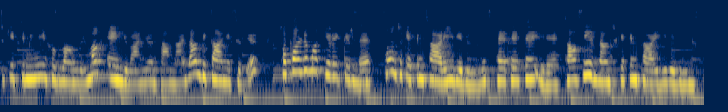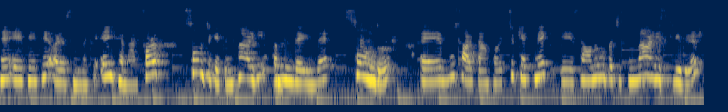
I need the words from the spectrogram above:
tüketimini hızlandırmak en güvenli yöntemlerden bir tanesidir. Toparlamak gerekirse son tüketim tarihi dediğimiz TTT ile tavsiye edilen tüketim tarihi dediğimiz TETT arasındaki en temel fark son tüketim tarihi adı üzerinde sondur. E, bu saatten sonra tüketmek e, sağlığımız açısından risklidir.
